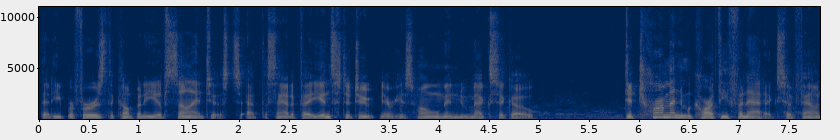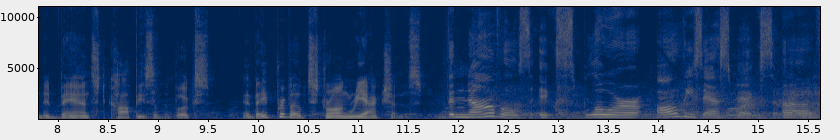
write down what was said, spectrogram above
that he prefers the company of scientists at the Santa Fe Institute near his home in New Mexico. Determined McCarthy fanatics have found advanced copies of the books, and they've provoked strong reactions. The novels explore all these aspects of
